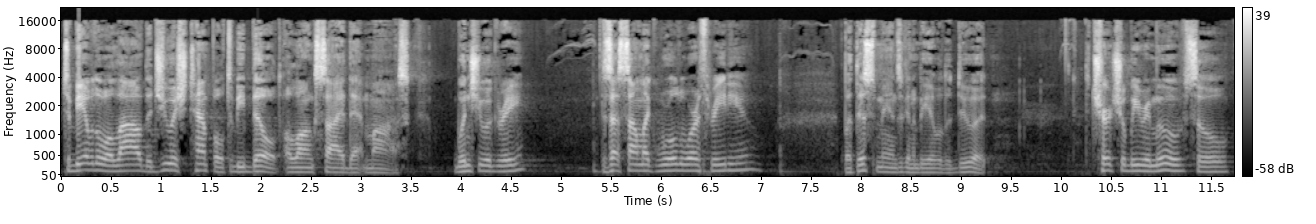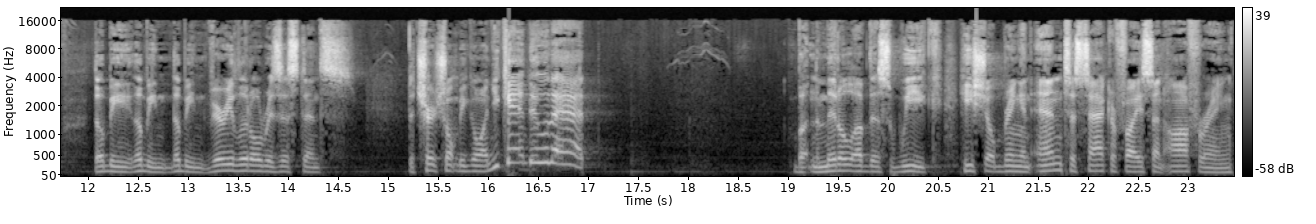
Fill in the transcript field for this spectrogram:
to be able to allow the Jewish temple to be built alongside that mosque. Wouldn't you agree? Does that sound like World War III to you? But this man's going to be able to do it. The church will be removed, so there'll be, there'll be, there'll be very little resistance. The church won't be going, You can't do that. But in the middle of this week, he shall bring an end to sacrifice and offering,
